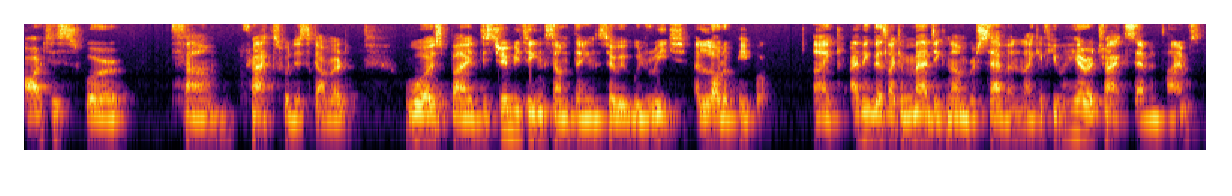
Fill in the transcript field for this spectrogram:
artists were found, tracks were discovered, was by distributing something so it would reach a lot of people. Like I think there's like a magic number seven. Like if you hear a track seven times,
